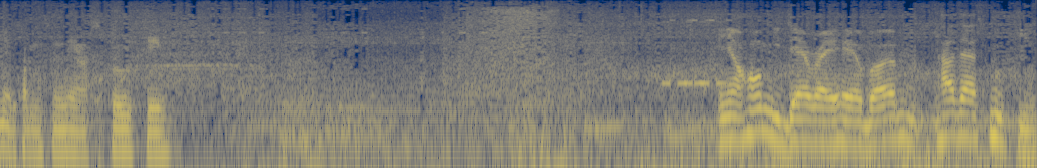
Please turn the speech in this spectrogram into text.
Nigga, coming some damn spooky. And your homie dead right here, bro. How's that spooky?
